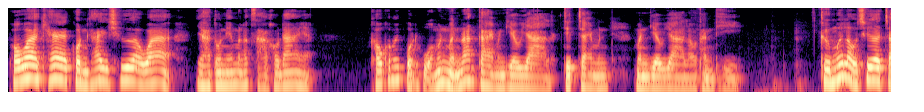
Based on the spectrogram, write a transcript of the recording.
เพราะว่าแค่คนไข้เชื่อว่ายาตัวนี้มันรักษาเขาได้อะเขาก็ไม่ปวดหัวมันเหมือนร่างกายมันเยียวยา จิตใจมันมันเยียวยาเราทันที คือเมื่อเราเชื่อใจ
